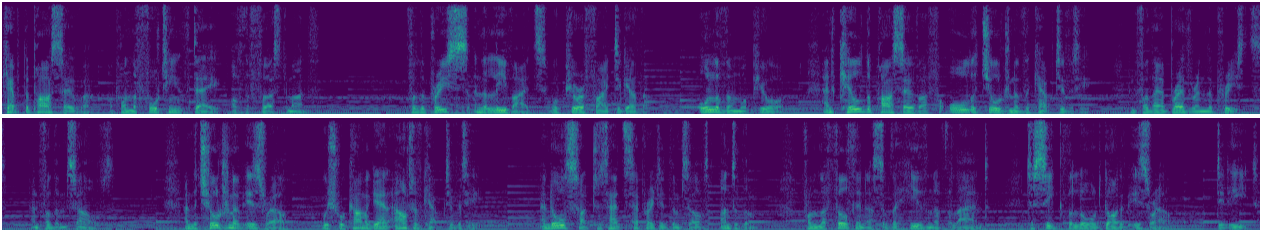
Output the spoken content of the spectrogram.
kept the Passover upon the fourteenth day of the first month. For the priests and the Levites were purified together, all of them were pure, and killed the Passover for all the children of the captivity, and for their brethren the priests, and for themselves. And the children of Israel, which were come again out of captivity, and all such as had separated themselves unto them from the filthiness of the heathen of the land, to seek the Lord God of Israel, did eat,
